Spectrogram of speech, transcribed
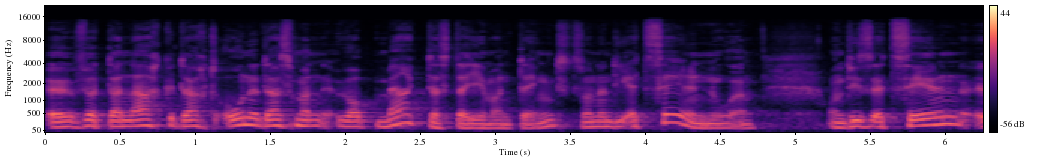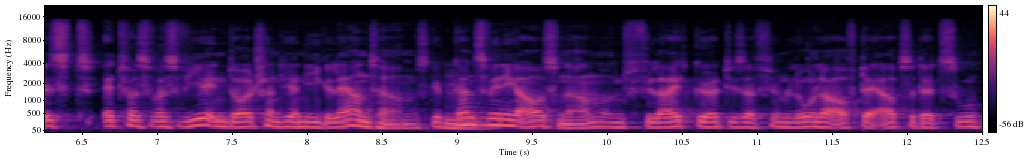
äh, wird danach gedacht, ohne dass man überhaupt merkt, dass da jemand denkt, sondern die erzählen nur. Und dieses Erzählen ist etwas, was wir in Deutschland ja nie gelernt haben. Es gibt mhm. ganz wenige Ausnahmen und vielleicht gehört dieser Film Lola auf der Erbse dazu,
